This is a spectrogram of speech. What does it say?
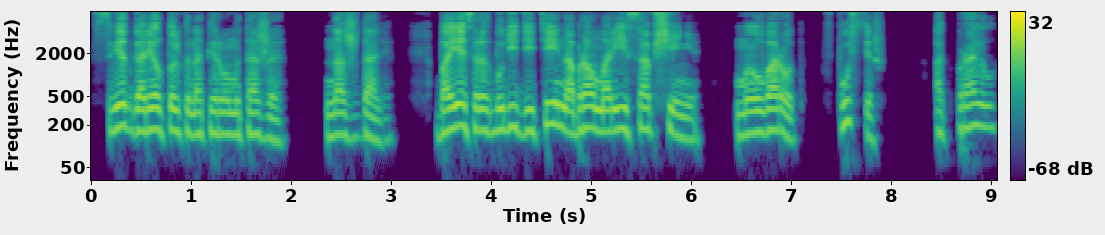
Свет горел только на первом этаже. Нас ждали. Боясь разбудить детей, набрал Марии сообщение. «Мы у ворот. Впустишь?» Отправил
